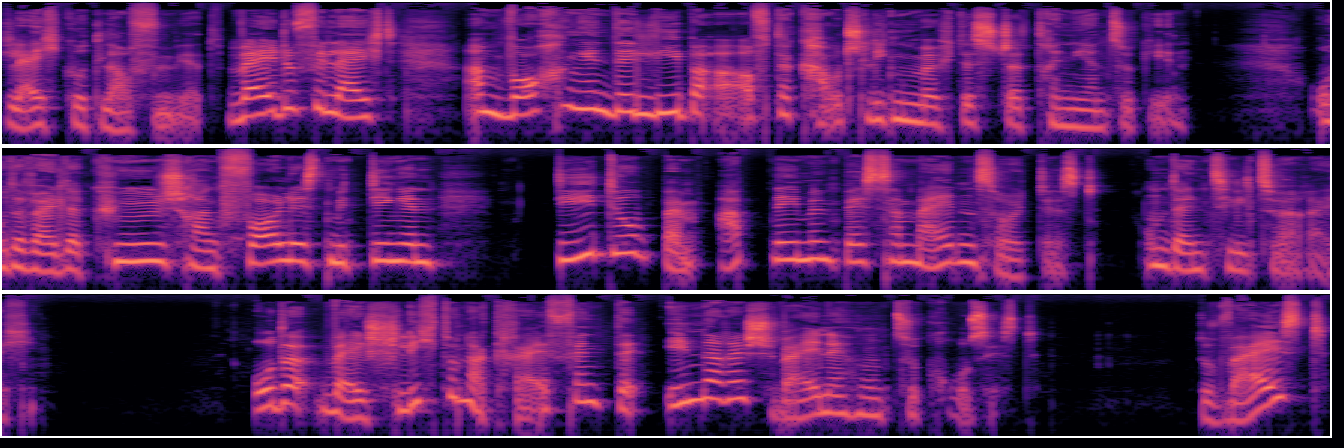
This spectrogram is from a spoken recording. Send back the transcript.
gleich gut laufen wird, weil du vielleicht am Wochenende lieber auf der Couch liegen möchtest, statt trainieren zu gehen oder weil der Kühlschrank voll ist mit Dingen, die du beim Abnehmen besser meiden solltest, um dein Ziel zu erreichen. Oder weil schlicht und ergreifend der innere Schweinehund zu groß ist. Du weißt,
